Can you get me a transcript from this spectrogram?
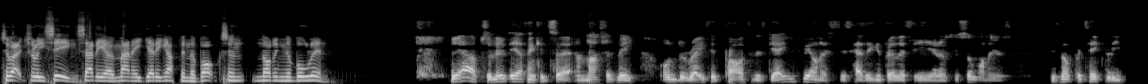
to actually seeing Sadio Mane getting up in the box and nodding the ball in. Yeah, absolutely. I think it's a, massively underrated part of his game. To be honest, his heading ability. You know, for someone who's who's not particularly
